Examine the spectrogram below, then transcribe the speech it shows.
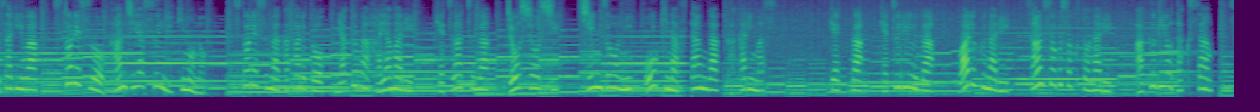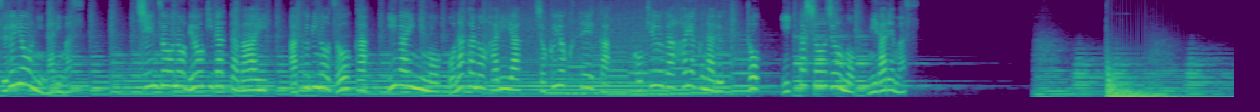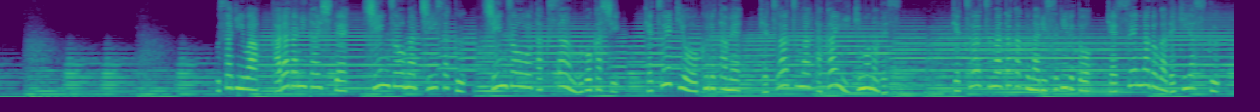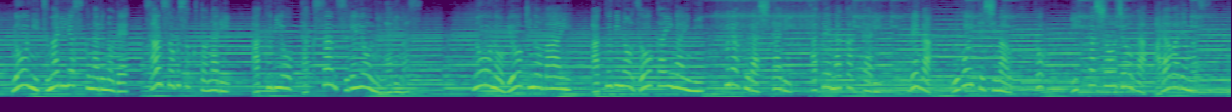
うさぎはストレスを感じやすい生き物。ストレスがかかると脈が早まり、血圧が上昇し、心臓に大きな負担がかかります。結果、血流が増加以外にもお腹の張りや食欲低下、呼吸が速くなるといった症状も見られます。ウサギは体に対して心臓が小さく心臓をたくさん動かし血液を送るため血圧が高い生き物です血圧が高くなりすぎると血栓などができやすく脳に詰まりやすくなるので酸素不足となりあくびをたくさんするようになります脳の病気の場合あくびの増加以外にフラフラしたり立てなかったり目が動いてしまうといった症状が現れます。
